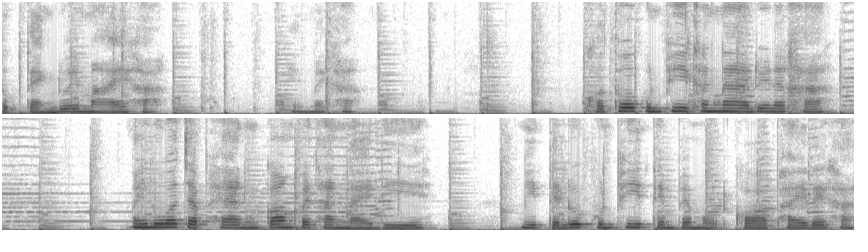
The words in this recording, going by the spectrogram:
ตกแต่งด้วยไม้ค่ะ เห็นไหมคะ ขอโทษคุณพี่ข้างหน้าด้วยนะคะ ไม่รู้ว่าจะแพนกล้องไปทางไหนดี มีแต่รูปคุณพี่เต็มไปหมดขออภัยด้วยค่ะ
